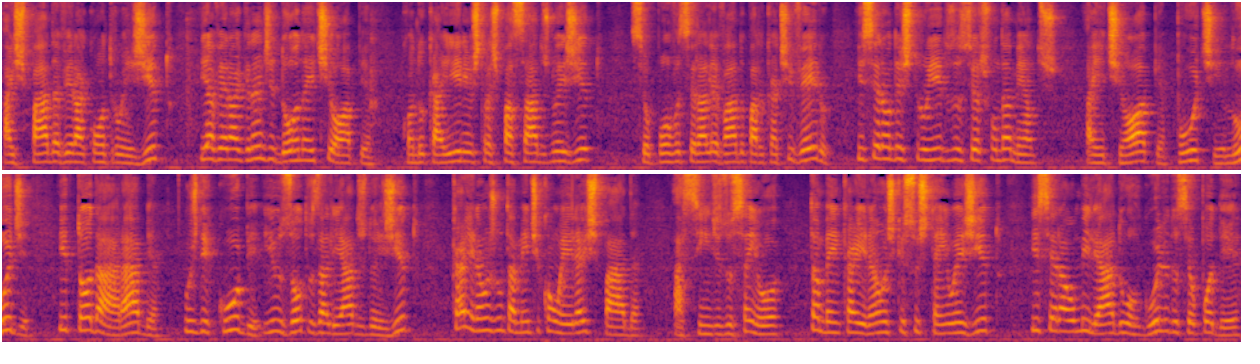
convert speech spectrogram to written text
A espada virá contra o Egito e haverá grande dor na Etiópia, quando caírem os traspassados no Egito seu povo será levado para o cativeiro e serão destruídos os seus fundamentos. A Etiópia, Put e Lude e toda a Arábia, os de Cube e os outros aliados do Egito cairão juntamente com ele a espada. Assim diz o Senhor: também cairão os que sustêm o Egito, e será humilhado o orgulho do seu poder.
